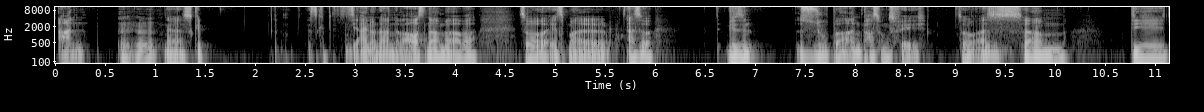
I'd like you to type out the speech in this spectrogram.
an. Mhm. Ja, es, gibt, es gibt die eine oder andere Ausnahme, aber so jetzt mal, also wir sind super anpassungsfähig. So, also es, ähm, die,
